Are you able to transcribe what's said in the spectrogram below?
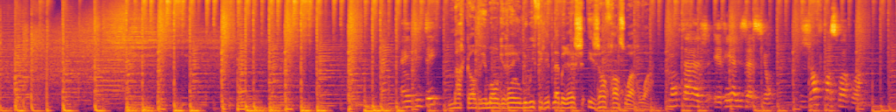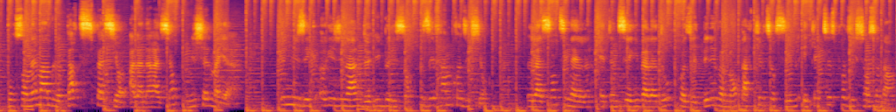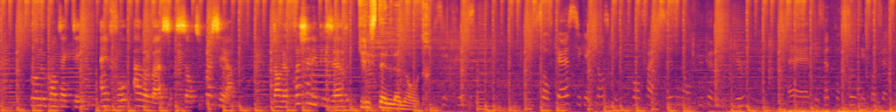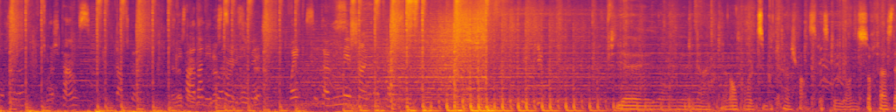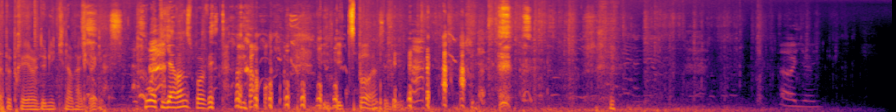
Invités, Marc-André Mongrain, Louis-Philippe Labrèche et Jean-François Roy. montage et réalisation, Jean-François Roy. Pour son aimable participation à la narration, Michel Maillard. Une musique originale de Hugues Brisson, Zéphane Productions. La Sentinelle est une série balado produite bénévolement par Culture Cible et Cactus Productions Sonores. Pour nous contacter, info.sortu.ca. Dans le prochain épisode, Christelle Lenôtre. Quelque chose qui est pas facile non plus comme milieu. Euh, t'es faite pour ça ou t'es pas faite pour ça. Moi, je pense. En tout cas, dépendant des postes un que gros tu fais. Oui, c'est un méchant gros test. Puis euh, il y, en- non pour un petit bout de temps, je pense, parce qu'ils ont une surface d'à peu près un demi-kilomètre de glace. ouais, puis ils avancent pas vite. non! Des, des petits pas, hein, c'est des...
